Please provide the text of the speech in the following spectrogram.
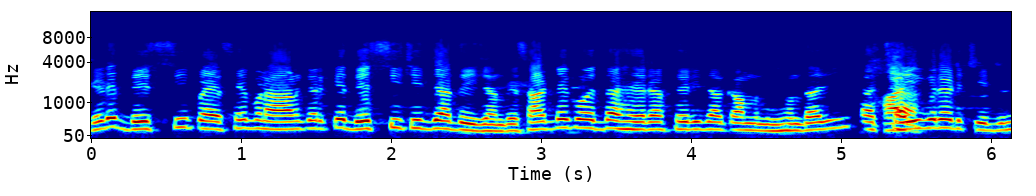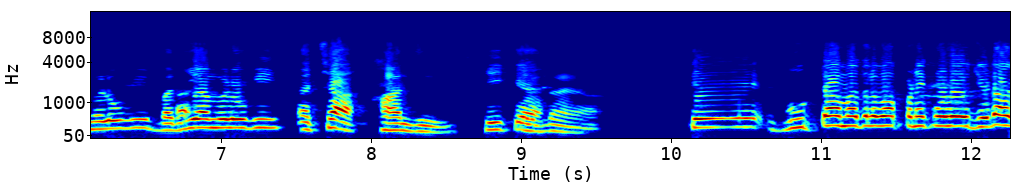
ਜਿਹੜੇ ਦੇਸੀ ਪੈਸੇ ਬਣਾਉਣ ਕਰਕੇ ਦੇਸੀ ਚੀਜ਼ਾਂ ਦੇ ਜਾਂਦੇ। ਸਾਡੇ ਕੋਲ ਇਦਾਂ ਹੇਰਾ ਫੇਰੀ ਦਾ ਕੰਮ ਨਹੀਂ ਹੁੰਦਾ ਜੀ। ਅੱਛਾ। ਹਾਈ ਗ੍ਰੇਡ ਚੀਜ਼ ਮਿਲੂਗੀ ਵਧੀਆ ਮਿਲੂਗੀ। ਅੱਛਾ। ਹਾਂਜੀ। ਠੀਕ ਹੈ। ਇਦਾਂ ਆ। ਤੇ ਬੂਟਾ ਮਤਲਬ ਆਪਣੇ ਕੋਲ ਜਿਹੜਾ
